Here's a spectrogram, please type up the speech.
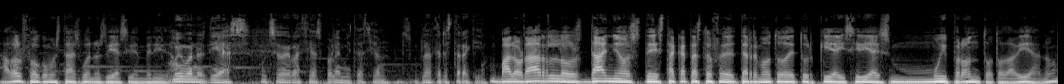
Adolfo, ¿cómo estás? Buenos días y bienvenido. Muy buenos días. Muchas gracias por la invitación. Es un placer estar aquí. Valorar los daños de esta catástrofe del terremoto de Turquía y Siria es muy pronto todavía, ¿no?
